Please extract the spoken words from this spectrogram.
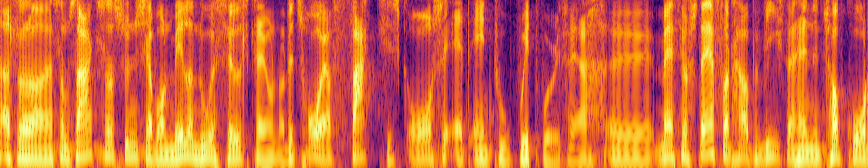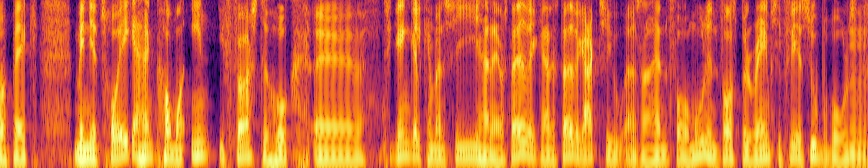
altså som sagt, så synes jeg, at Von Miller nu er selvskreven, og det tror jeg faktisk også, at Andrew Whitworth er. Uh, Matthew Stafford har bevist, at han er en top quarterback, men jeg tror ikke, at han kommer ind i første hug. Uh, til gengæld kan man sige, at han er jo stadigvæk, han er stadigvæk aktiv, altså han får muligheden for at spille Rams i flere Super Bowls, mm.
